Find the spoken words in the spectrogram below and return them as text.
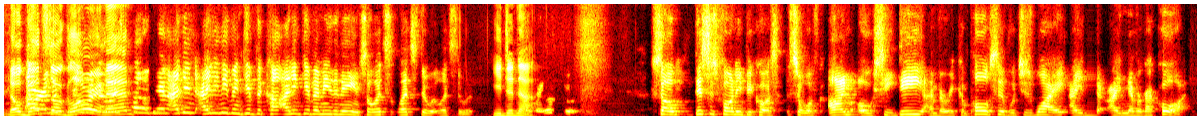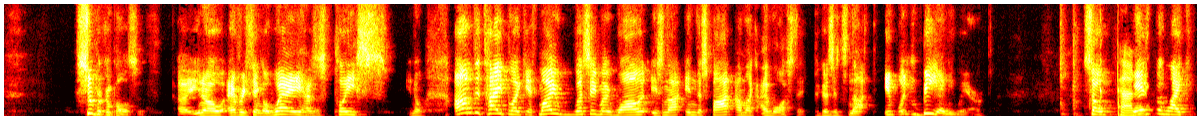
no guts, right, no glory, man. let's man. I didn't. I didn't even give the. co- I didn't give any of the names. So let's let's do it. Let's do it. You did not. Okay, let's do it. So this is funny because so if I'm OCD, I'm very compulsive, which is why I I never got caught. Super compulsive. Uh, you know, everything away has its place. You know, I'm the type like if my let's say my wallet is not in the spot, I'm like I lost it because it's not. It wouldn't be anywhere. So after like,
